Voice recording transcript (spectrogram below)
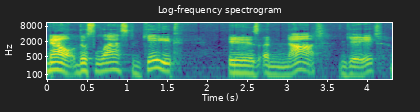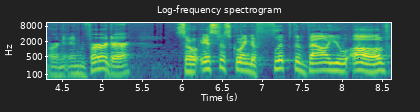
Now, this last gate is a NOT gate or an inverter. So it's just going to flip the value of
